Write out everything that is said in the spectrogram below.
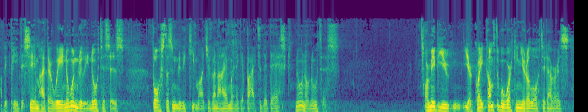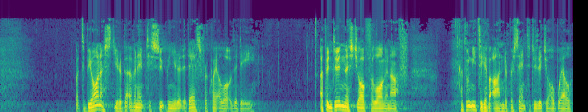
I'll be paid the same either way. No one really notices. Boss doesn't really keep much of an eye on when I get back to the desk. No one will notice. Or maybe you, you're quite comfortable working your allotted hours. But to be honest, you're a bit of an empty soup when you're at the desk for quite a lot of the day. I've been doing this job for long enough. I don't need to give it 100% to do the job well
